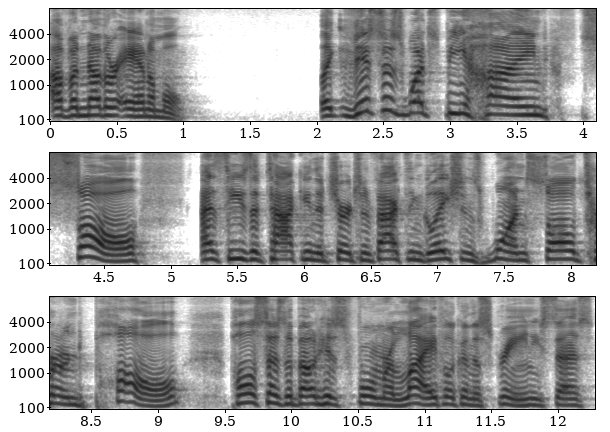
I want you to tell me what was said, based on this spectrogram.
of another animal. Like, this is what's behind Saul as he's attacking the church. In fact, in Galatians 1, Saul turned Paul. Paul says about his former life, look on the screen, he says,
